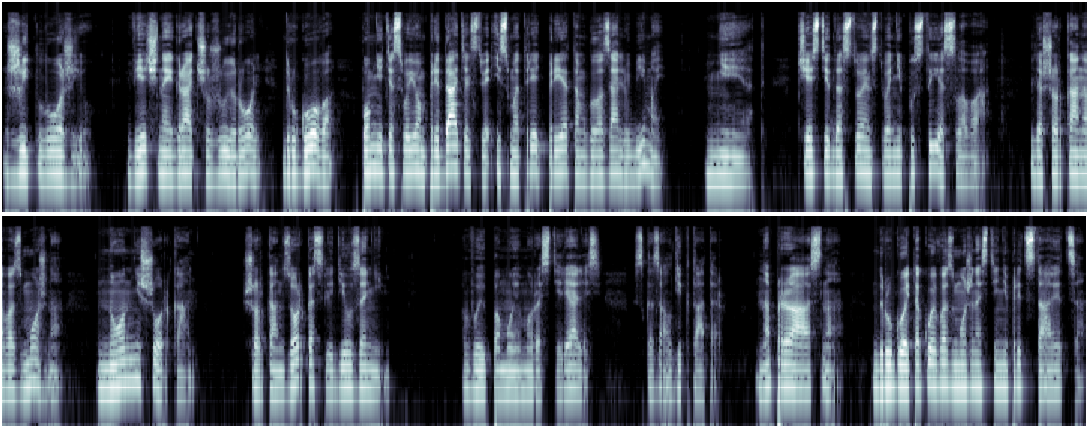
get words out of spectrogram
Жить ложью, вечно играть чужую роль, другого, помнить о своем предательстве и смотреть при этом в глаза любимой? Нет, честь и достоинство не пустые слова. Для Шоркана возможно, но он не Шоркан. Шоркан зорко следил за ним. «Вы, по-моему, растерялись», — сказал диктатор. «Напрасно. Другой такой возможности не представится».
